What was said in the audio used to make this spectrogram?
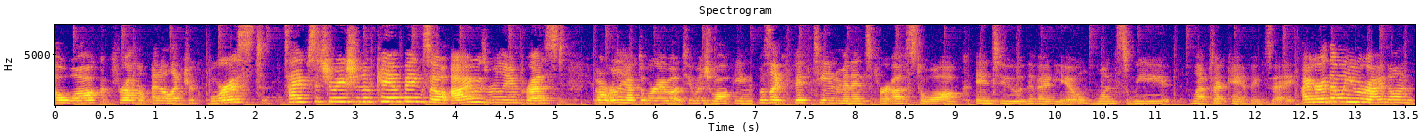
a walk from an electric forest type situation of camping. So I was really impressed don't really have to worry about too much walking. It was like 15 minutes for us to walk into the venue once we left our camping site. I heard that when you arrived on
